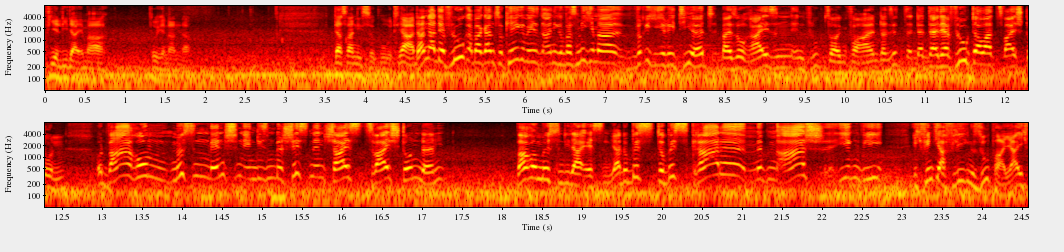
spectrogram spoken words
vier Lieder immer durcheinander. Das war nicht so gut. Ja, dann hat der Flug aber ganz okay gewesen. Einige, was mich immer wirklich irritiert, bei so Reisen in Flugzeugen vor allem, da sitzt, der, der Flug dauert zwei Stunden. Und warum müssen Menschen in diesen beschissenen Scheiß zwei Stunden, warum müssen die da essen? Ja, du bist, du bist gerade mit dem Arsch irgendwie ich finde ja Fliegen super. Ja, ich,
